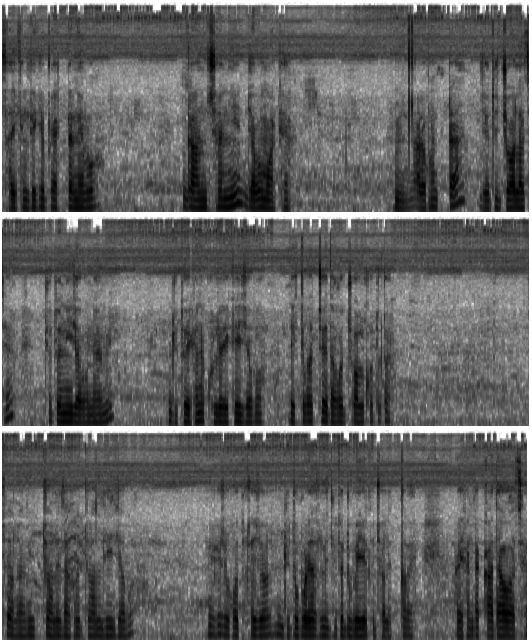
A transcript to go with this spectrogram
সাইকেল থেকে ব্যাগটা নেব। গামছা নিয়ে যাব মাঠে। হুম, আর ওখানটা যেহেতু জল আছে, জুতো নিয়ে যাব না আমি। জুতো এখানে খুলে রেখেই যাব। দেখতে পাচ্ছ? দেখো জল কতটা। চল আমি জলে দেখো জল দিয়ে যাব। দেখেছ কতটা জল? জুতো পরে আসলে জুতো ডুবে যেত জলের তলায়। আর এখানটা কাদাও আছে।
